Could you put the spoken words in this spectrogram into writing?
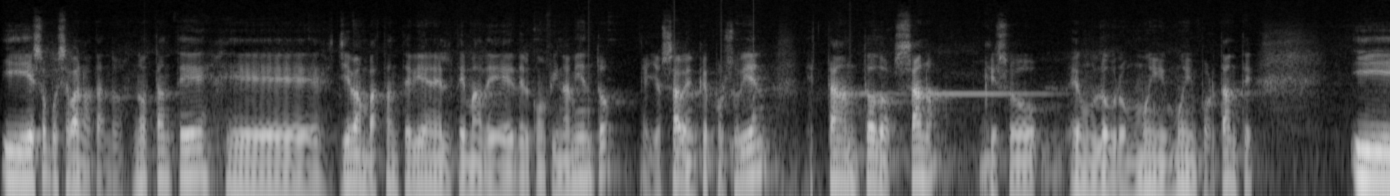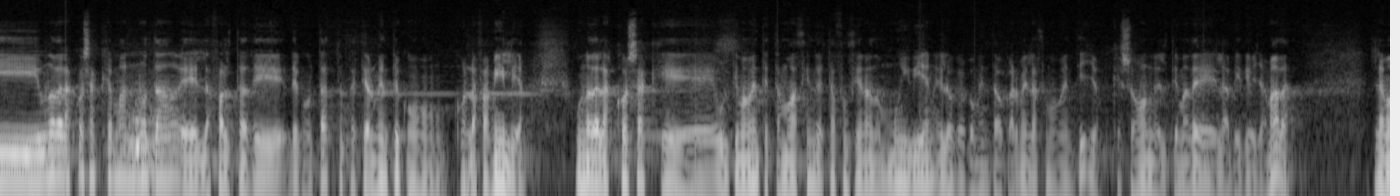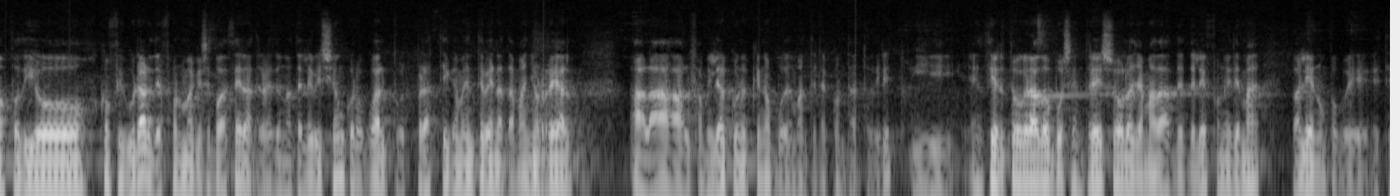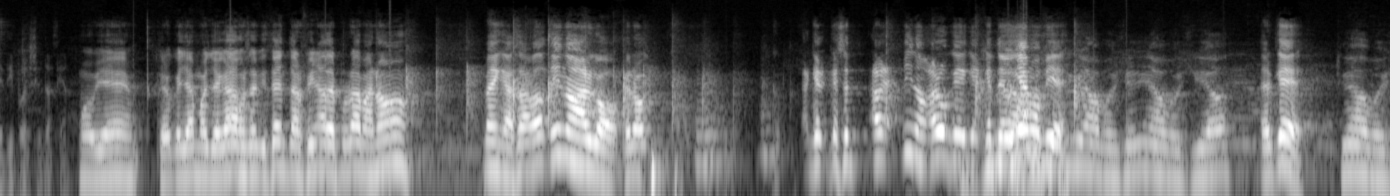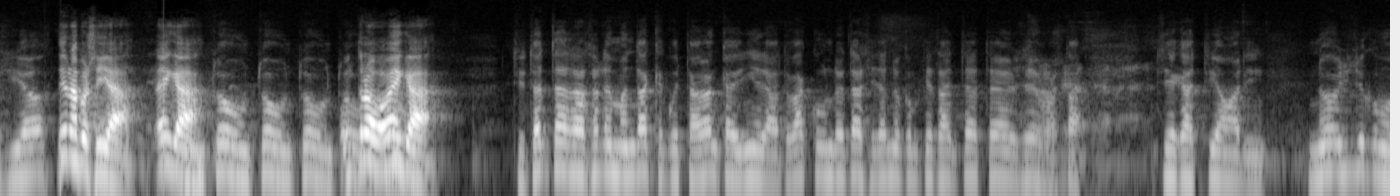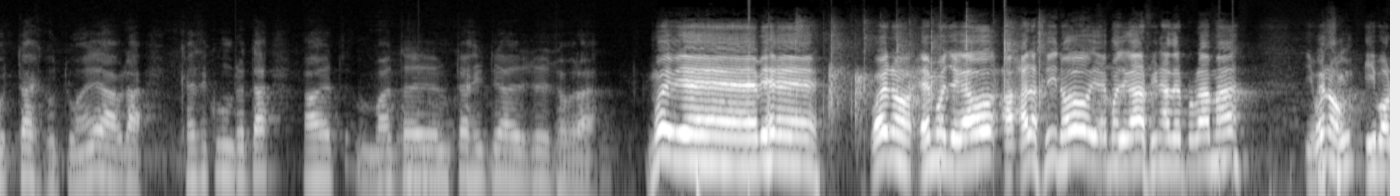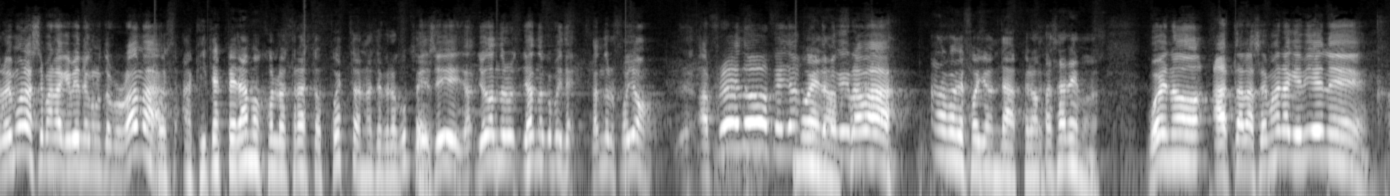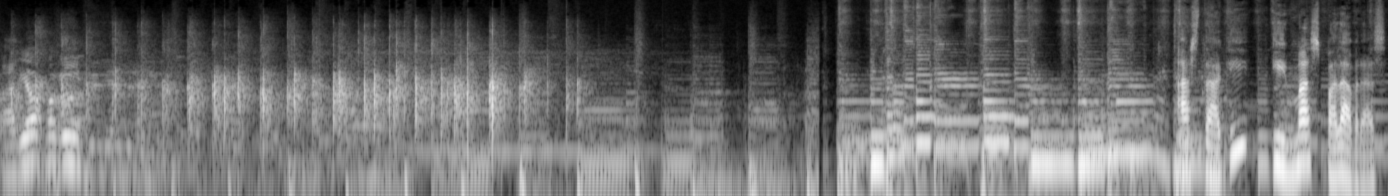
Y eso pues se va notando. No obstante, eh, llevan bastante bien el tema del confinamiento. Ellos saben que es por su bien. Están todos sanos, que eso es un logro muy, muy importante. Y una de las cosas que más notan es la falta de, contacto, especialmente con, con, la familia. Una de las cosas que últimamente estamos haciendo está funcionando muy bien es lo que ha comentado Carmela hace un momentillo, que son el tema de las videollamadas la hemos podido configurar de forma que se puede hacer a través de una televisión, con lo cual pues prácticamente ven a tamaño real al familiar con el que no puede mantener contacto directo. Y en cierto grado, pues entre eso, las llamadas de teléfono y demás, valían un poco este tipo de situación. Muy bien, creo que ya hemos llegado, José Vicente, al final del programa, ¿no? Venga, Salvador, dinos algo, pero que, que se- a ver, dinos algo que, que- que te oíamos bien. ¿El qué? Tiene una poesía. Di una poesía. Venga. Un trovo, un trovo, un trovo, un trovo. Un trobo, venga. Si tantas razones mandas que Cuesta Blanca viniera, te vas con un retraso y dando con piezas enteras te vas a fatal. Dice Castillo Marín, no sé cómo estás con tu manera de hablar, que haces con un retraso, va a traer un traje y te va a sobrar. Muy bien, bien. Bueno, hemos llegado, a- ahora sí, ¿no? Hemos llegado al final del programa. Y Pues bueno, sí. y volvemos la semana que viene con otro programa. Pues aquí te esperamos con los trastos puestos, no te preocupes. sí, sí, yo dando, yo ando como dice, dando el follón. Eh, Alfredo, que ya Bueno, tengo que fue- grabar. Algo de follondad, pero pasaremos. Bueno, hasta la semana que viene. Adiós, Joaquín. Hasta aquí y más palabras.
